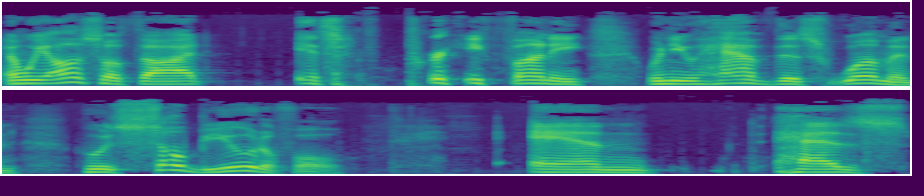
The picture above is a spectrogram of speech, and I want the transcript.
And we also thought it's pretty funny when you have this woman who is so beautiful and has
